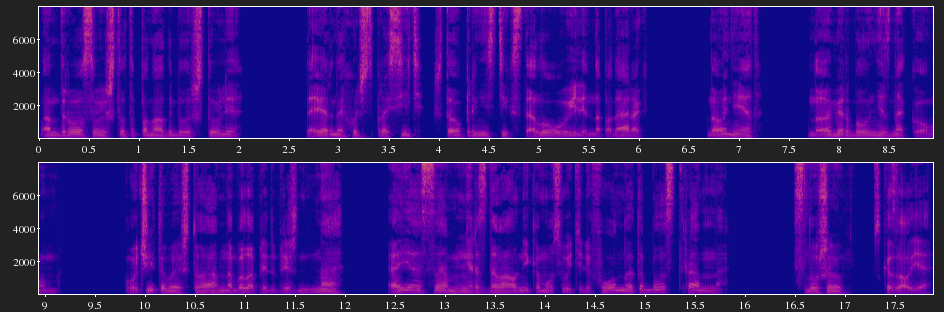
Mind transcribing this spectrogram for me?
Андросовой что-то понадобилось, что ли? Наверное, хочет спросить, что принести к столу или на подарок. Но нет, номер был незнакомым. Учитывая, что Анна была предупреждена, а я сам не раздавал никому свой телефон, это было странно. «Слушаю», — сказал я.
